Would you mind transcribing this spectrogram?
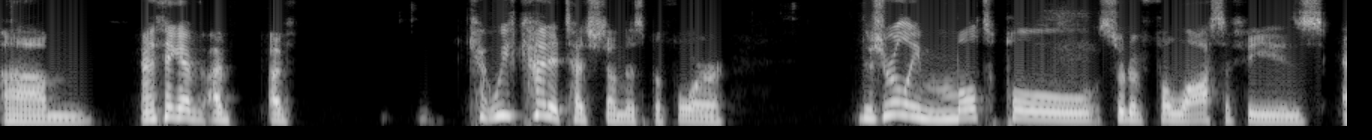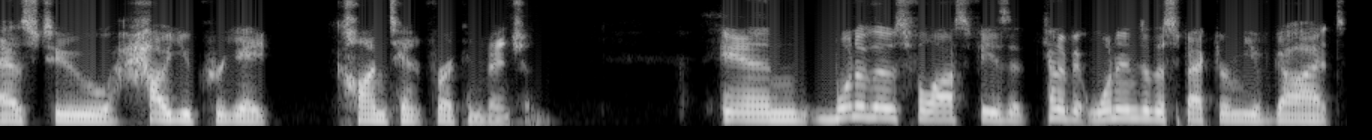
um, I think I've, I've, I've, we've kind of touched on this before. There's really multiple sort of philosophies as to how you create content for a convention. And one of those philosophies that kind of at one end of the spectrum, you've got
